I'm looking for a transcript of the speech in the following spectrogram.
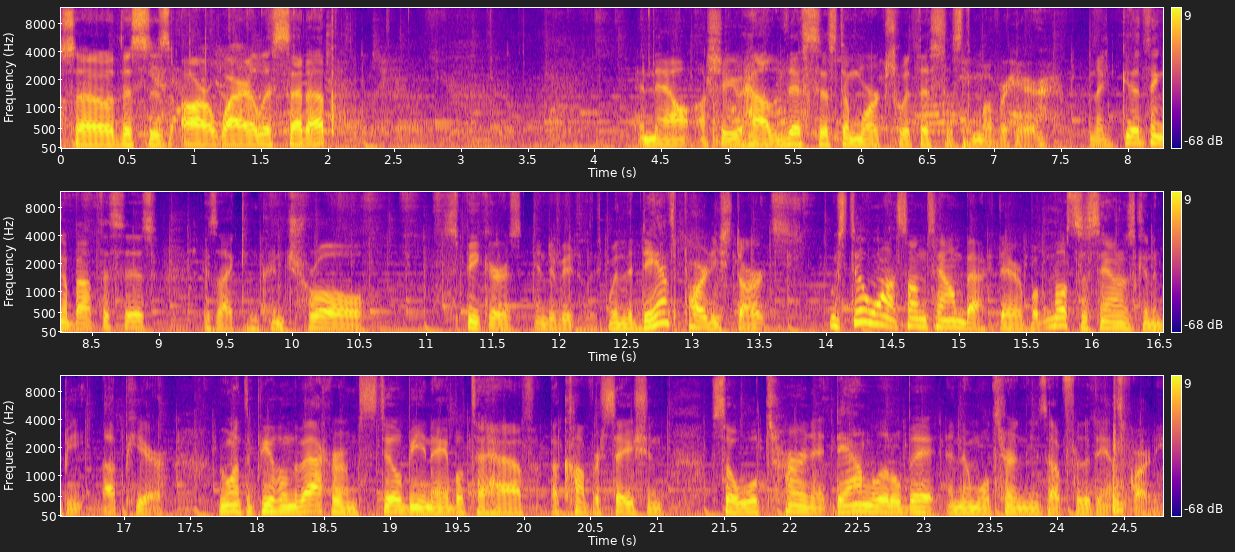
So this is our wireless setup. And now I'll show you how this system works with this system over here. And the good thing about this is, is I can control speakers individually. When the dance party starts, we still want some sound back there, but most of the sound is gonna be up here. We want the people in the back room still being able to have a conversation. So we'll turn it down a little bit and then we'll turn these up for the dance party.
